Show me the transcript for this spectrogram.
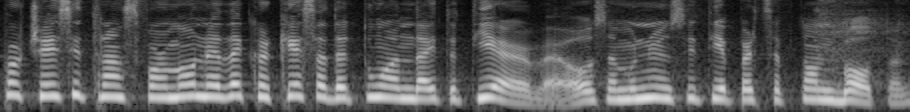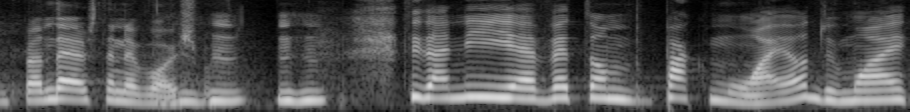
procesi transformon edhe kërkesat e tua ndaj të tjerëve ose mënyrën si ti e percepton botën. Prandaj është e nevojshme. Mhm, mhm. Ti tani je vetëm pak muaj, ëh, dy muaj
